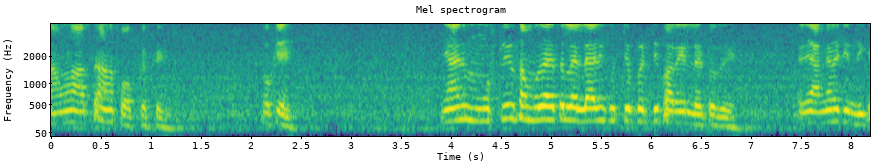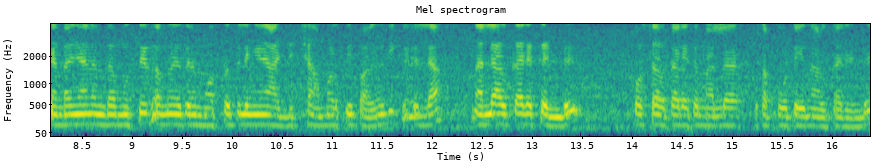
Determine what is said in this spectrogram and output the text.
നമ്മൾ അതാണ് ഫോക്കസ് ചെയ്യുന്നത്. ഓക്കെ ഞാൻ മുസ്ലിം സമുദായത്തിലുള്ള എല്ലാവരും കുറ്റപ്പെടുത്തി പറയില്ല കേട്ടോ ഇത്. അങ്ങനെ ചിന്തിക്കണ്ട. ഞാൻ എന്താ മുസ്ലിം സമുദായത്തിന് മൊത്തത്തിൽ ഇങ്ങനെ അടിച്ചമർത്തി പറയുന്നില്ല നല്ല ആൾക്കാരൊക്കെ ഉണ്ട്. കുറച്ച് ആൾക്കാരൊക്കെ നല്ല സപ്പോർട്ട് ചെയ്യുന്ന ആൾക്കാരുണ്ട്.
